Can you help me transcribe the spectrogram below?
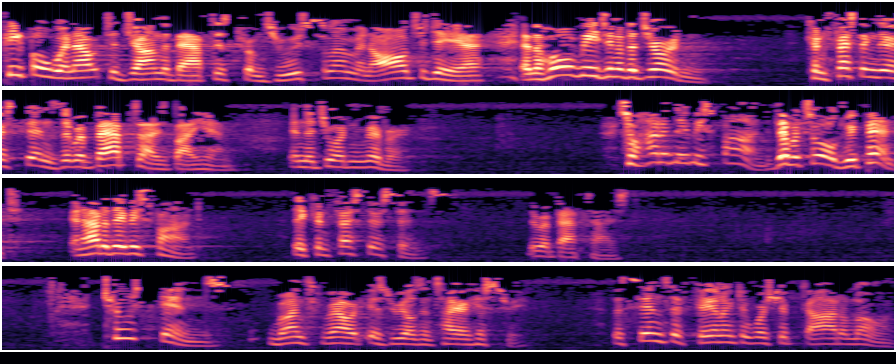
People went out to John the Baptist from Jerusalem and all Judea and the whole region of the Jordan confessing their sins, they were baptized by him in the Jordan River. So, how did they respond? They were told, repent. And how did they respond? They confessed their sins, they were baptized. Two sins run throughout Israel's entire history the sins of failing to worship God alone,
